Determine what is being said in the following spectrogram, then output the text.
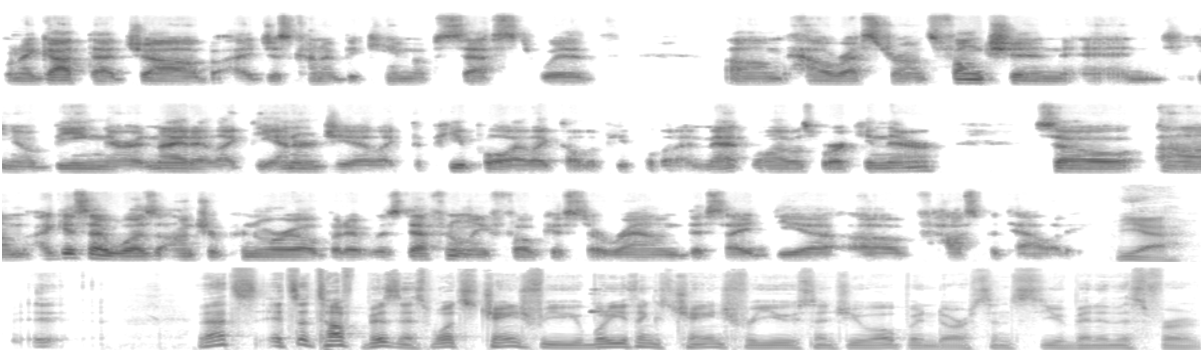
when I got that job, I just kind of became obsessed with um, how restaurants function and you know being there at night. I like the energy. I like the people. I liked all the people that I met while I was working there. So um, I guess I was entrepreneurial, but it was definitely focused around this idea of hospitality. Yeah, that's it's a tough business. What's changed for you? What do you think's changed for you since you opened or since you've been in this for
